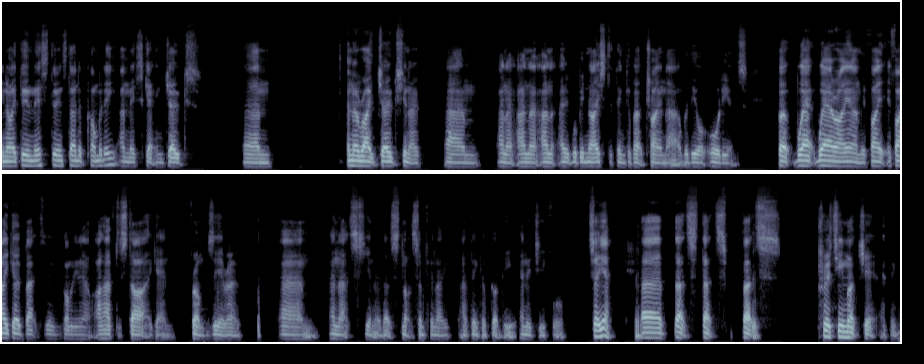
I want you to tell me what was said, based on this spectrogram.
You know, I do miss doing stand up comedy. I miss getting jokes, um, and I write jokes. You know, um, and and and it would be nice to think about trying that with the audience. But where where I am, if I if I go back to doing comedy now, I'll have to start again from zero, um, and that's you know that's not something I I think I've got the energy for. So yeah, uh, that's that's that's pretty much it. I think.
